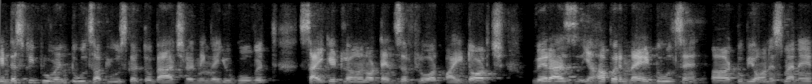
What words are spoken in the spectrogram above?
इंडस्ट्री प्रूवन टूल्स आप यूज़ करते हो बैच लर्निंग में you go with scikit learn और टेंसर फ्लो और पाई टॉर्च वेर एज यहाँ पर नए टूल्स हैं टू बी ऑनेस्ट मैंने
